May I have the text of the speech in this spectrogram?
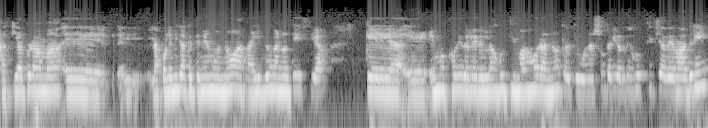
aquí al programa eh, el- la polémica que tenemos ¿no? a raíz de una noticia que eh, hemos podido leer en las últimas horas, ¿no? que el Tribunal Superior de Justicia de Madrid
